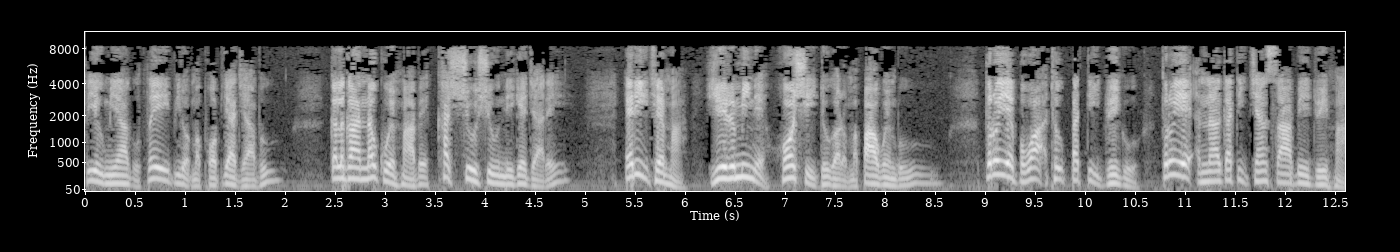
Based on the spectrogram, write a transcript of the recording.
တည်ုံများကိုသိပြီးတော့မဖော်ပြကြဘူးကလကနောက်ွယ်မှာပဲခတ်ရှူရှူနေခဲ့ကြတယ်အဲ့ဒီအထက်မှာယေရမိနဲ့ဟောရှီတို့ကတော့မပါဝင်ဘူးသူတို့ရဲ့ဘဝအထုပ်ပတ်တိတွေကိုသူတို့ရဲ့အနာဂတ်ကျမ်းစာပေတွေမှာ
